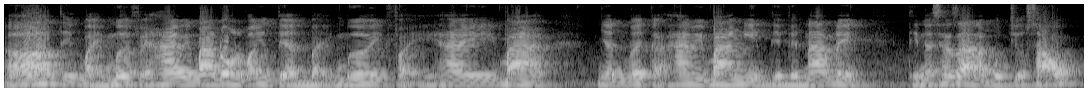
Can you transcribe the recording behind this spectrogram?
đó thì 70,23 đô là bao nhiêu tiền? 70,23 nhân với cả 23.000 tiền Việt Nam đi thì nó sẽ ra là 1 triệu 6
